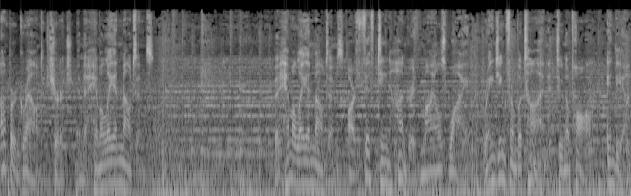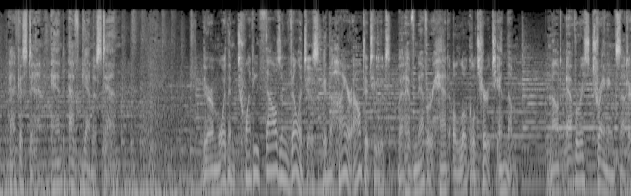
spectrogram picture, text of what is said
upper ground church in the Himalayan mountains. The Himalayan mountains are 1,500 miles wide, ranging from Bhutan to Nepal, India, Pakistan, and Afghanistan. There are more than 20,000 villages in the higher altitudes that have never had a local church in them. Mount Everest Training Center.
